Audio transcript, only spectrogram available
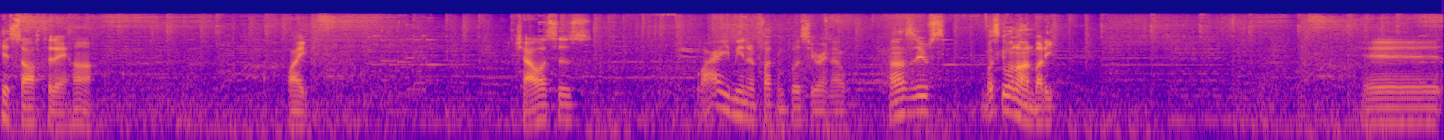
pissed off today, huh? Like chalices? Why are you being a fucking pussy right now? Huh, Zeus? What's going on, buddy? Hit.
